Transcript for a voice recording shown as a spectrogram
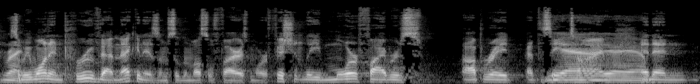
Right. So we want to improve that mechanism so the muscle fires more efficiently, more fibers operate at the same yeah, time, yeah, yeah. and then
